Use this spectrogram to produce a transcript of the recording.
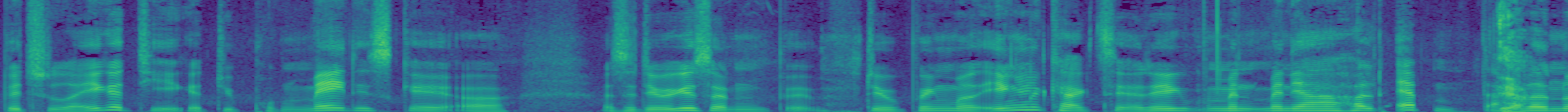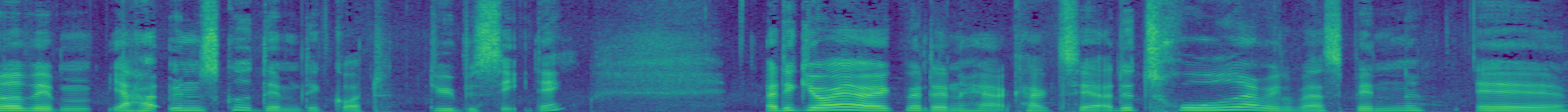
betyder ikke, at de ikke er dybt problematiske, og altså det er jo ikke sådan, øh, det er jo på ingen måde englekarakterer, det er ikke, men, men jeg har holdt af dem. Der Ja. har været noget ved dem. Jeg har ønsket dem det godt, dybest set, ikke? Og det gjorde jeg jo ikke med den her karakter, og det troede jeg ville være spændende. Øh,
